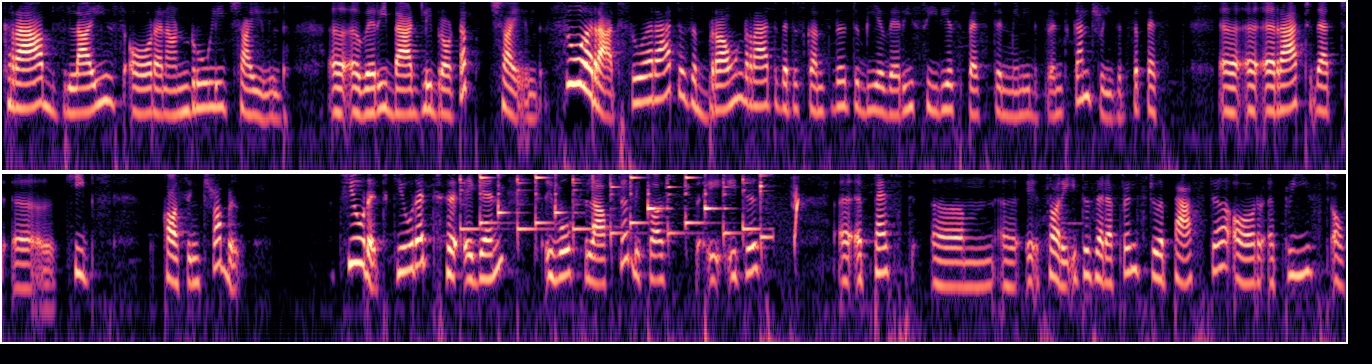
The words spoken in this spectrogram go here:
crabs, lice, or an unruly child. Uh, a very badly brought up child. Sewer rat. Sewer rat is a brown rat that is considered to be a very serious pest in many different countries. It's a pest, uh, a, a, rat that uh, keeps causing trouble. Curate. Curate again evokes laughter because it is a, pest, um, uh, sorry, it is a reference to a pastor or a priest of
